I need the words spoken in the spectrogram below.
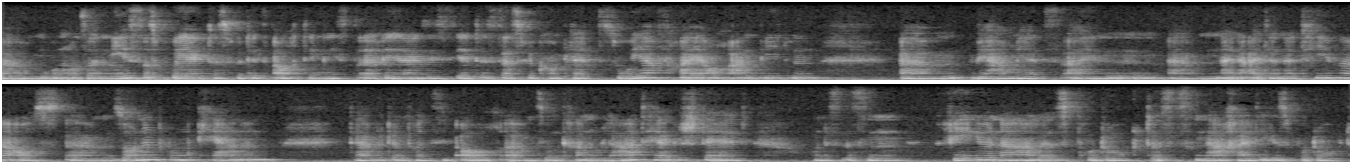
Ähm, und unser nächstes Projekt, das wird jetzt auch demnächst äh, realisiert, ist, dass wir komplett sojafrei auch anbieten. Ähm, wir haben jetzt ein, ähm, eine Alternative aus Sonnenblumenkernen. Da wird im Prinzip auch so ein Granulat hergestellt und es ist ein regionales Produkt, es ist ein nachhaltiges Produkt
